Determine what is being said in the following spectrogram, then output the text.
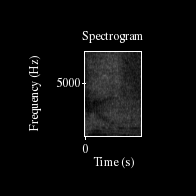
Spree.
